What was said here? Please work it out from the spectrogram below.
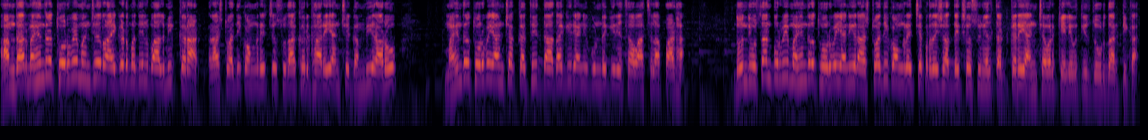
आमदार महेंद्र थोरवे म्हणजे रायगडमधील वाल्मिक कराड राष्ट्रवादी काँग्रेसचे सुधाकर घारे यांचे गंभीर आरोप महेंद्र थोरवे यांच्या कथित दादागिरी आणि गुंडगिरीचा वाचला पाढा. दोन दिवसांपूर्वी महेंद्र थोरवे यांनी राष्ट्रवादी काँग्रेसचे प्रदेशाध्यक्ष सुनील तटकरे यांच्यावर केली होती जोरदार टीका.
